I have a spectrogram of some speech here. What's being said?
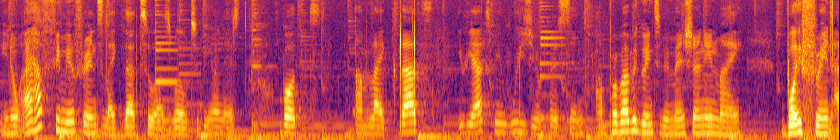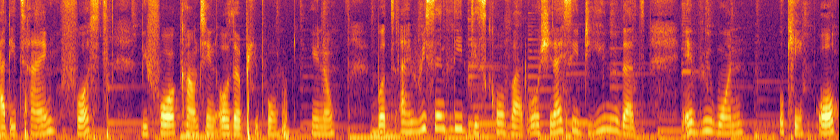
You know, I have female friends like that too, as well, to be honest. But I'm like that. If you ask me who is your person, I'm probably going to be mentioning my boyfriend at the time first before counting other people, you know. But I recently discovered, or should I say, do you know that everyone, okay, or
